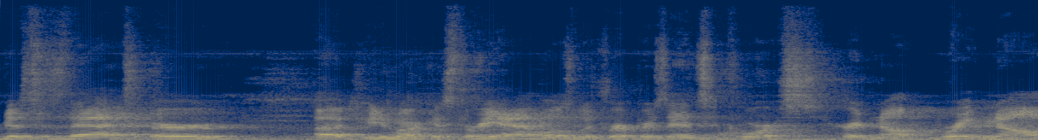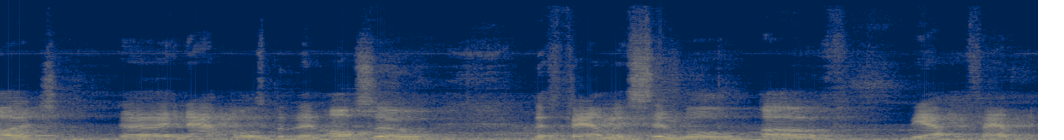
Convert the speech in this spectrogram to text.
just as that, her uh, cutie mark is three apples, which represents, of course, her no- great knowledge uh, in apples, but then also the family symbol of the apple family.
